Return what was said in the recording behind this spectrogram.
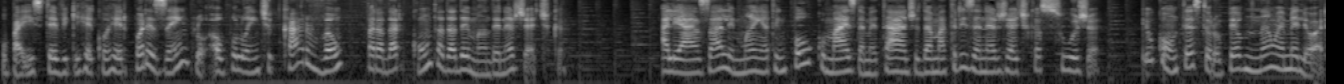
O país teve que recorrer, por exemplo, ao poluente carvão para dar conta da demanda energética. Aliás, a Alemanha tem pouco mais da metade da matriz energética suja, e o contexto europeu não é melhor.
